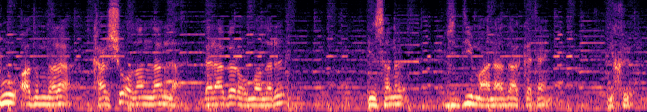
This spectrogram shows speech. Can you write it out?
bu adımlara karşı olanlarla beraber olmaları insanı ciddi manada hakikaten yıkıyor.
